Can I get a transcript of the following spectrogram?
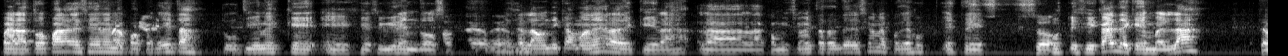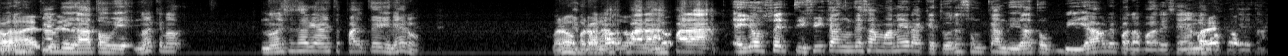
Para tú aparecer en la papeleta, tú tienes que eh, recibir endosos. Okay, okay, Esa okay. es la única manera de que la, la, la Comisión Estatal de Elecciones puede este, so, justificar de que en verdad tú eres un candidato bien. No es que no, no necesariamente es parte de dinero. Bueno, pero para, no, no, para, no- para- ellos certifican de esa manera que tú eres un candidato viable para aparecer en la Por eso. papeleta.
